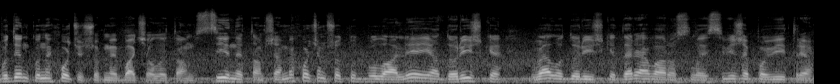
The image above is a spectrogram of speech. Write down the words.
будинку не хочуть, щоб ми бачили там стіни. Там ще ми хочемо, щоб тут була алея, доріжки, велодоріжки, дерева росли, свіже повітря.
